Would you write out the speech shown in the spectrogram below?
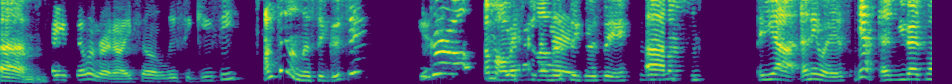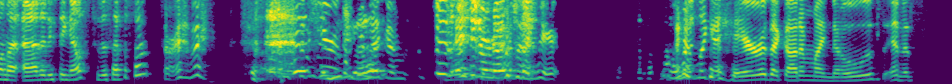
Um How you feeling right now? You feeling loosey goosey? I'm feeling loosey goosey. Girl, I'm always feeling loosey goosey. Mhm. Um yeah, anyways. Yeah. And you guys want to add anything else to this episode? sorry i'm sitting here looking like i'm She's itching her I have nose. She's like, hair- I have like a hair that got in my nose and it's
